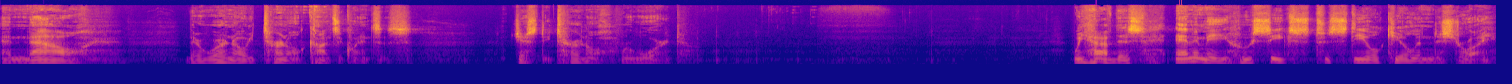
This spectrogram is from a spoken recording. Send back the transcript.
And now there were no eternal consequences just eternal reward. we have this enemy who seeks to steal, kill, and destroy.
